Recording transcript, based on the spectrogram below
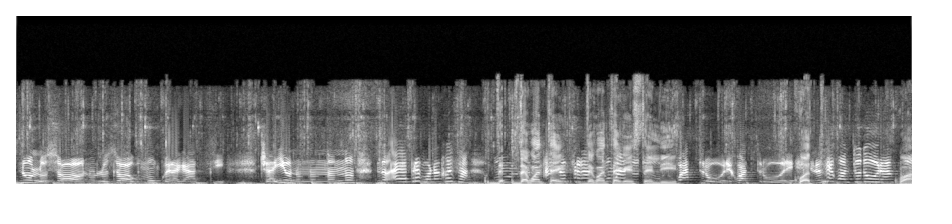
Non lo so, non lo so. Comunque, ragazzi, cioè io non. non, non, non- no, è proprio una cosa. Da, da quant'è, da quant'è che stai lì? Quattro ore, quattro ore. Quattro- Lo sai quanto dura ancora?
